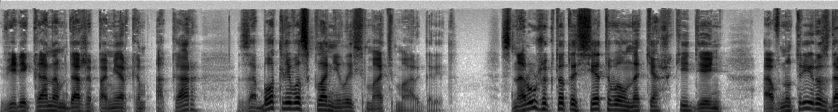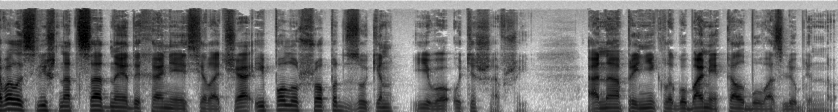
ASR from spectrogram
великаном даже по меркам Акар, заботливо склонилась мать Маргарет. Снаружи кто-то сетовал на тяжкий день, а внутри раздавалось лишь надсадное дыхание силача и полушепот Зукин, его утешавший. Она приникла губами к колбу возлюбленного.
